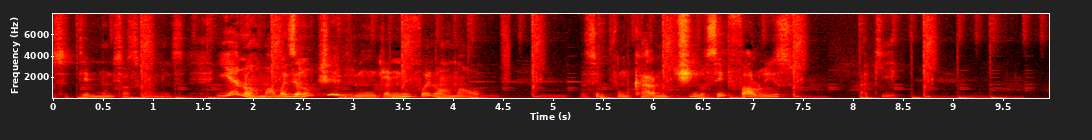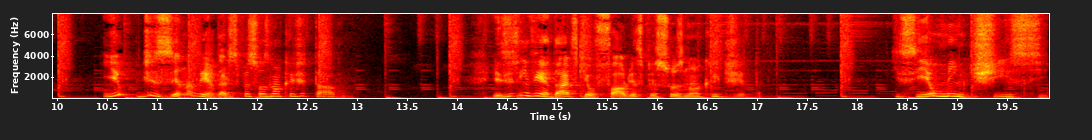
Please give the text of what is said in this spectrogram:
você ter muitos relacionamentos. E é normal, mas eu não tive. Não, pra mim não foi normal. Eu sempre fui um cara muito tímido, eu sempre falo isso aqui. E eu dizer na verdade, as pessoas não acreditavam. Existem verdades que eu falo e as pessoas não acreditam. Que se eu mentisse,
